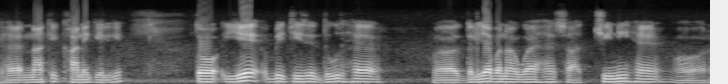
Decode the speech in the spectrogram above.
है, ना कि खाने के लिए। तो ये भी चीज़ें दूध है दलिया बना हुआ है, साथ चीनी है और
